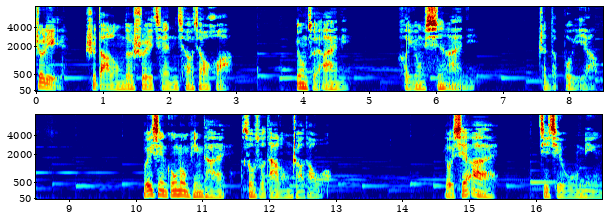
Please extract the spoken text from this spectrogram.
这里是大龙的睡前悄悄话，用嘴爱你，和用心爱你，真的不一样。微信公众平台搜索“大龙”找到我。有些爱，寂寂无名。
